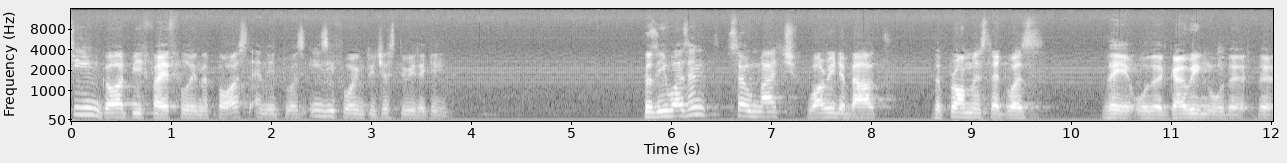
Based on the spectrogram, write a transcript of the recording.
seen God be faithful in the past, and it was easy for him to just do it again. Because he wasn't so much worried about the promise that was there, or the going, or the, the,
